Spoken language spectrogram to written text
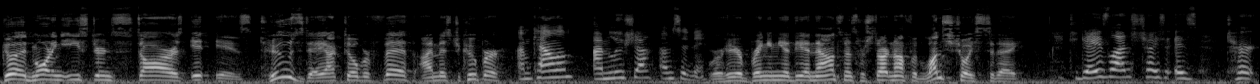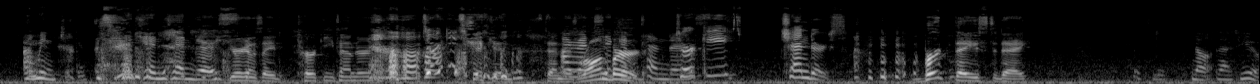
Good morning, Eastern Stars. It is Tuesday, October 5th. I'm Mr. Cooper. I'm Callum. I'm Lucia. I'm Sydney. We're here bringing you the announcements. We're starting off with lunch choice today. Today's lunch choice is tur. I mean chicken. chicken tenders. You're gonna say turkey tenders. Turkey. chicken tenders. Wrong chicken bird. Tenders. Turkey. Chenders. Birthdays today. No, that's you.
